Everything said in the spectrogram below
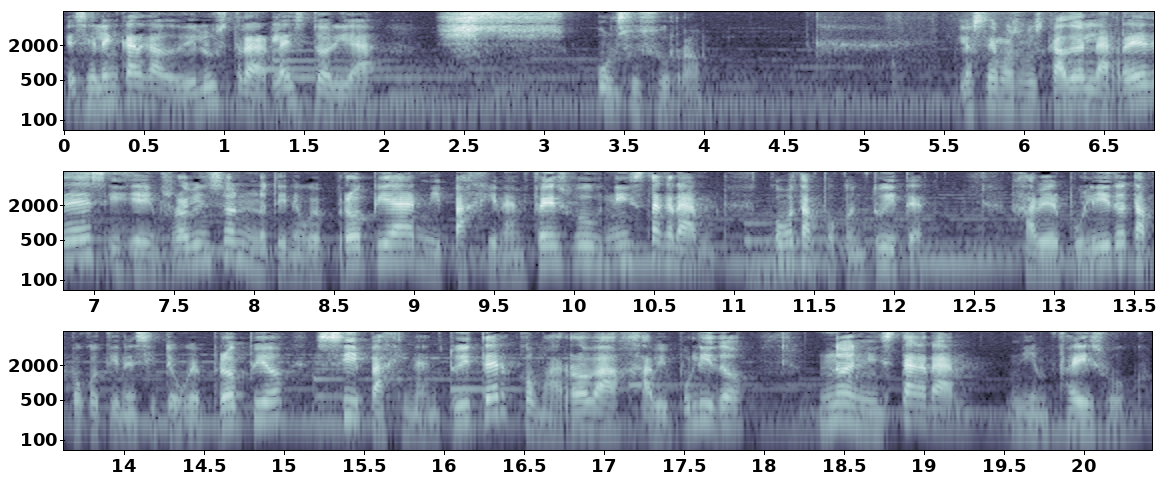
es el encargado de ilustrar la historia Shh, un susurro. Los hemos buscado en las redes y James Robinson no tiene web propia, ni página en Facebook, ni Instagram, como tampoco en Twitter. Javier Pulido tampoco tiene sitio web propio, sí página en Twitter como arroba Javi Pulido, no en Instagram ni en Facebook.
